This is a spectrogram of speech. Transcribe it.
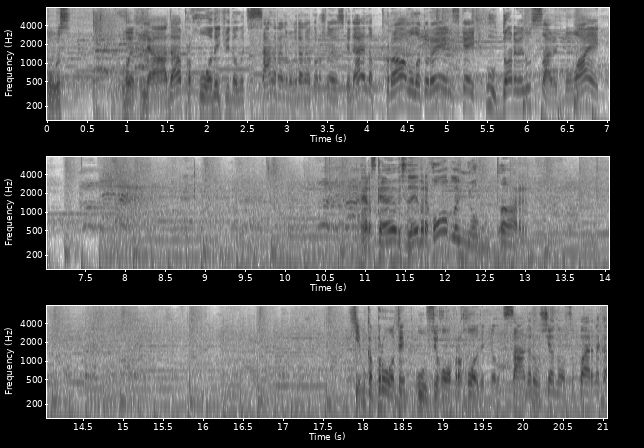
Ус. Вигляда, проходить від Олександра на Богдана Корошного скидає направо Латуринський. Удар від уса відбуває. Герскевич дає перехоплення. Удар. Хімка проти. Ус його проходить. Олександр у ще одного суперника.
